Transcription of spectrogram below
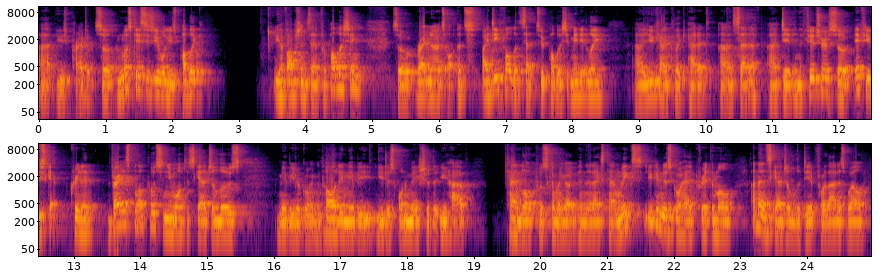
Uh, use private. So in most cases, you will use public. You have options then for publishing. So right now, it's, it's by default it's set to publish immediately. Uh, you can click edit and set a, a, date in the future. So if you've created various blog posts and you want to schedule those, maybe you're going on holiday, maybe you just want to make sure that you have 10 blog posts coming out in the next 10 weeks, you can just go ahead, create them all, and then schedule the date for that as well.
